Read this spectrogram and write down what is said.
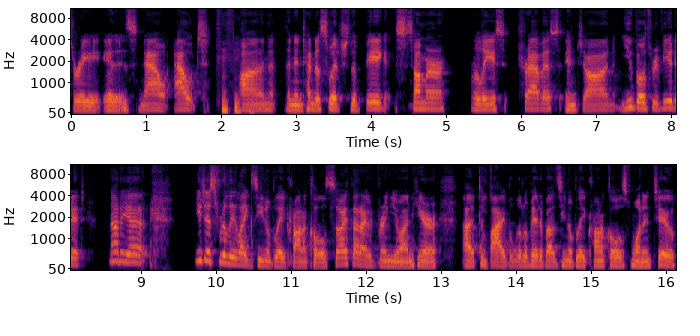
3. It is now out on the Nintendo Switch, the big summer release. Travis and John, you both reviewed it. Nadia, you just really like Xenoblade Chronicles, so I thought I would bring you on here uh, to vibe a little bit about Xenoblade Chronicles 1 and 2.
